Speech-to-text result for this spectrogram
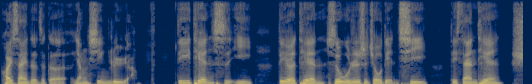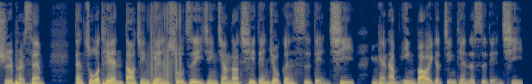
快筛的这个阳性率啊，第一天十一，第二天十五日是九点七，第三天十 percent，但昨天到今天数字已经降到七点九跟四点七，你看他硬报一个今天的四点七，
